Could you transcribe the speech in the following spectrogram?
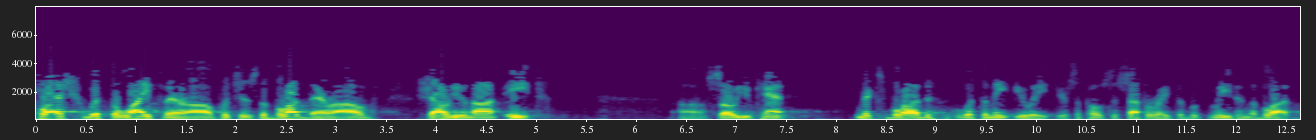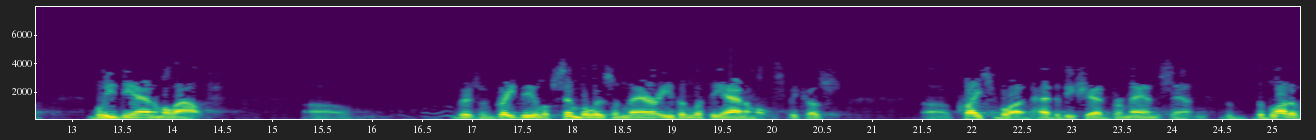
flesh with the life thereof, which is the blood thereof, shall you not eat. Uh, so you can't mix blood with the meat you eat. You're supposed to separate the meat and the blood. Bleed the animal out. Uh, there's a great deal of symbolism there, even with the animals, because uh, Christ's blood had to be shed for man's sins. The, the blood of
